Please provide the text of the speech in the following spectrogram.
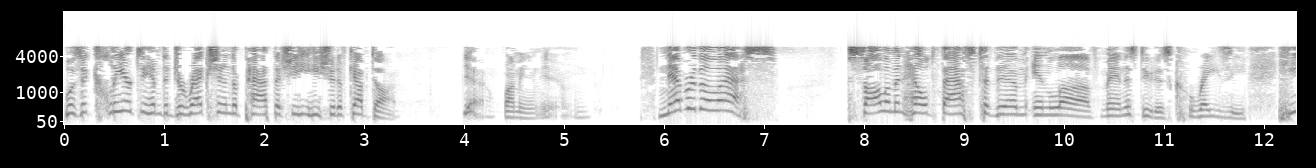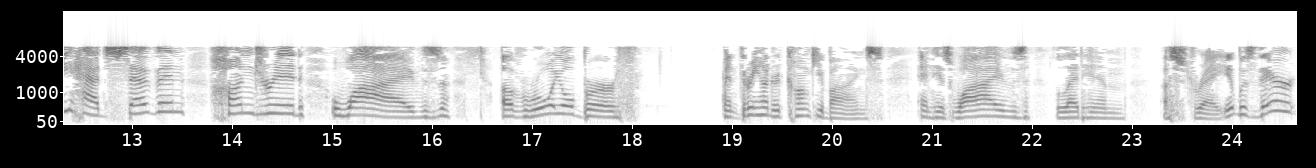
Was it clear to him the direction and the path that she, he should have kept on? Yeah, well, I mean, yeah. Nevertheless, Solomon held fast to them in love. Man, this dude is crazy. He had 700 wives of royal birth and 300 concubines, and his wives led him astray. It was their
